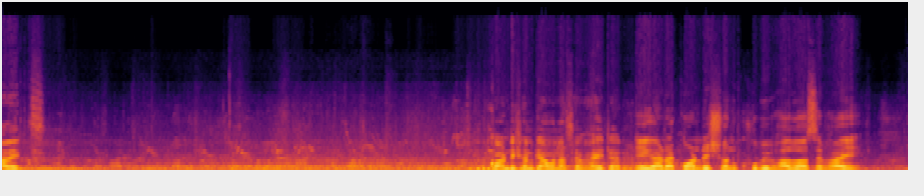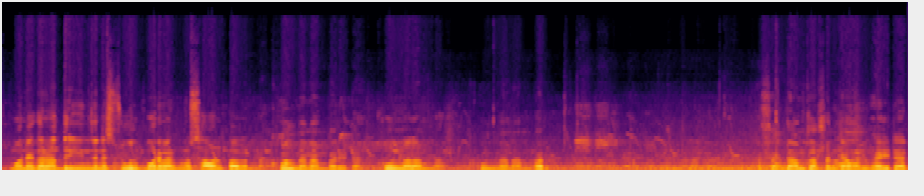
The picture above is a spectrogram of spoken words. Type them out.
আর এক্স কন্ডিশন কেমন আছে ভাই এটার? এই গাড়িটার কন্ডিশন খুবই ভালো আছে ভাই। মনে করেন আপনি ইঞ্জিনের চুল পরিমাণ কোনো সাউন্ড পাবেন না। খুলনা নাম্বার এটা। খুলনা নাম্বার। খুলনা নাম্বার। আচ্ছা দাম চাচ্ছেন কেমন ভাই এটার?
